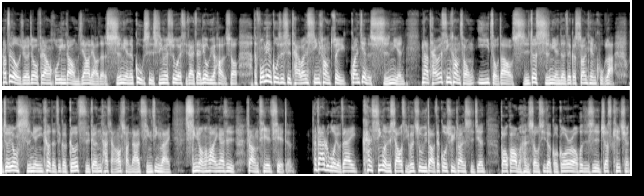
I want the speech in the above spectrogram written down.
那这个我觉得就非常呼应到我们今天要聊的十年的故事，是因为数位时代在六月号的时候的封面故事是台湾新创最关键的十年。那台湾新创从一走到十这十年的这个酸甜苦辣，我觉得用十年一刻的这个歌词跟他想要传达的情境来形形容的话，应该是非常贴切的。那大家如果有在看新闻的消息，会注意到，在过去一段时间，包括我们很熟悉的 Gogoro 或者是 Just Kitchen，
